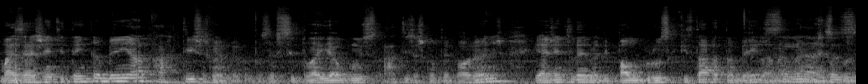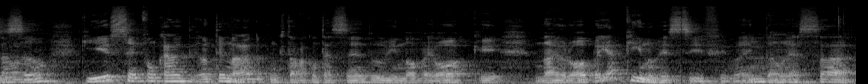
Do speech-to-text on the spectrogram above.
mas a gente tem também artistas, você citou aí alguns artistas contemporâneos, e a gente lembra de Paulo Brusca, que estava também lá Sim, na, na, na, exposição, exposição né? que sempre foi um cara antenado com o que estava acontecendo em Nova York, na Europa e aqui no Recife. Não é? Então, uhum. essa.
